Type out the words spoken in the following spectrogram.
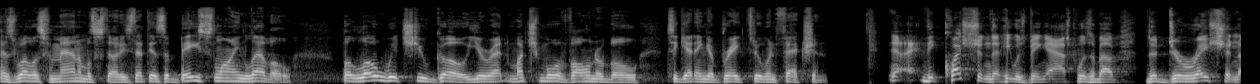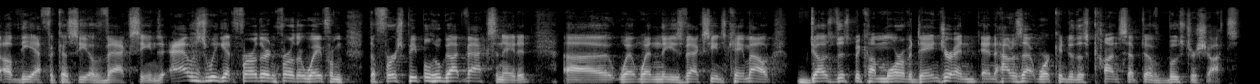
as well as from animal studies, that there's a baseline level below which you go, you're at much more vulnerable to getting a breakthrough infection. Now, the question that he was being asked was about the duration of the efficacy of vaccines. As we get further and further away from the first people who got vaccinated uh, when, when, these vaccines came out, does this become more of a danger? And, and how does that work into this concept of booster shots?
